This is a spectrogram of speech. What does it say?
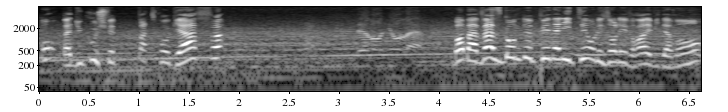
Bon bah du coup je fais pas trop gaffe. Bon bah 20 secondes de pénalité on les enlèvera évidemment.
